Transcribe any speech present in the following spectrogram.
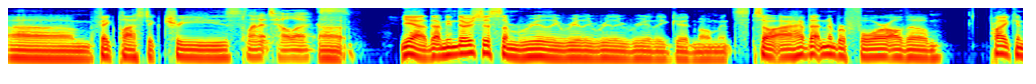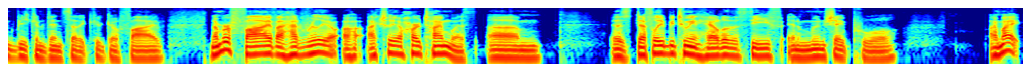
um, Fake Plastic Trees, Planet Telex. uh, yeah, I mean, there's just some really, really, really, really good moments. So I have that number four, although probably can be convinced that it could go five. Number five, I had really actually a hard time with. Um, was definitely between Hail to the Thief and Moonshaped Pool. I might,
